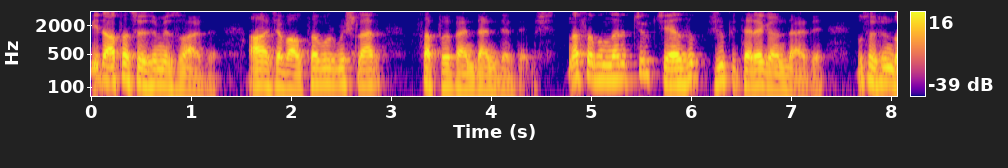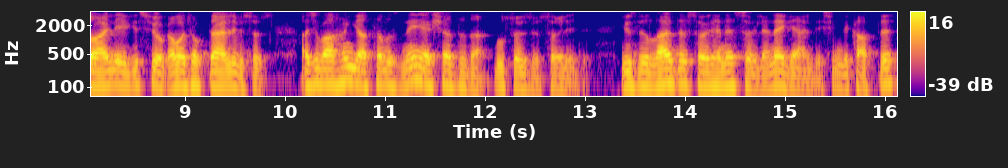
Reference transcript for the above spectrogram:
Bir de atasözümüz vardı. Ağaca balta vurmuşlar, sapı bendendir demiş. NASA bunları Türkçe yazıp Jüpiter'e gönderdi. Bu sözün doğayla ilgisi yok ama çok değerli bir söz. Acaba hangi atamız ne yaşadı da bu sözü söyledi? Yüzyıllardır söylene söylene geldi. Şimdi kalktı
